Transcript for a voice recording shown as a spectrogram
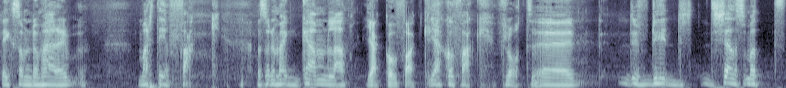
liksom de här Martin Fack, alltså de här gamla Jakov Fack. Jakob Fack, förlåt. Eh, det, det, det känns som att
